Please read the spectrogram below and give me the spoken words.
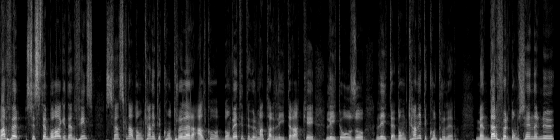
Varför Systembolaget den finns? Svenskarna de kan inte kontrollera alkohol. De vet inte hur man tar lite raki, lite ouzo, lite. De kan inte kontrollera. Men därför de känner nu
